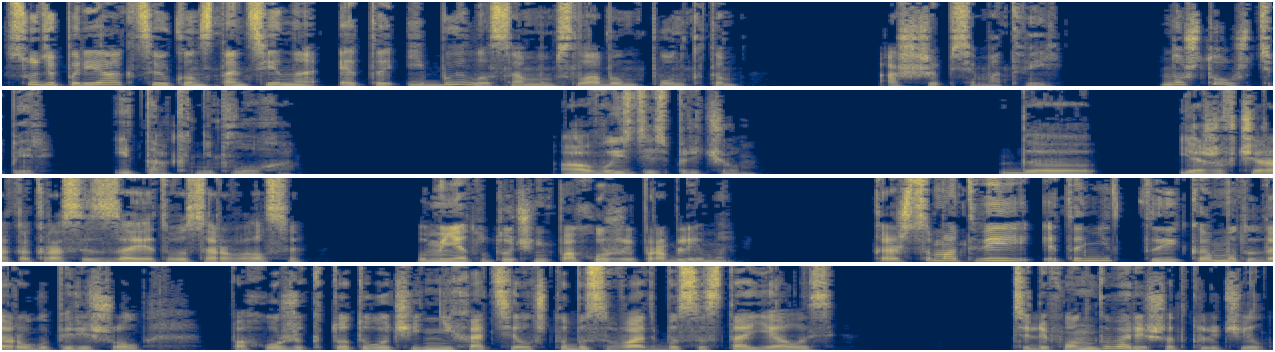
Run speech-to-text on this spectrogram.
Судя по реакции у Константина, это и было самым слабым пунктом. Ошибся Матвей. Но что уж теперь, и так неплохо. «А вы здесь при чем?» «Да я же вчера как раз из-за этого сорвался. У меня тут очень похожие проблемы. Кажется, Матвей, это не ты кому-то дорогу перешел. Похоже, кто-то очень не хотел, чтобы свадьба состоялась. Телефон, говоришь, отключил?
